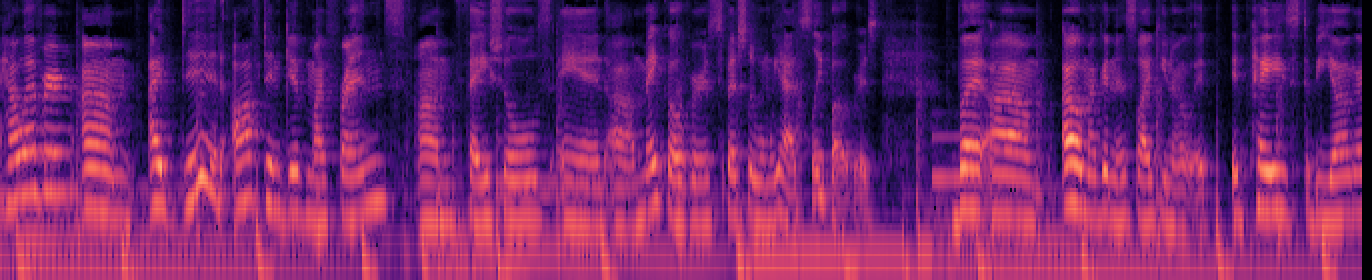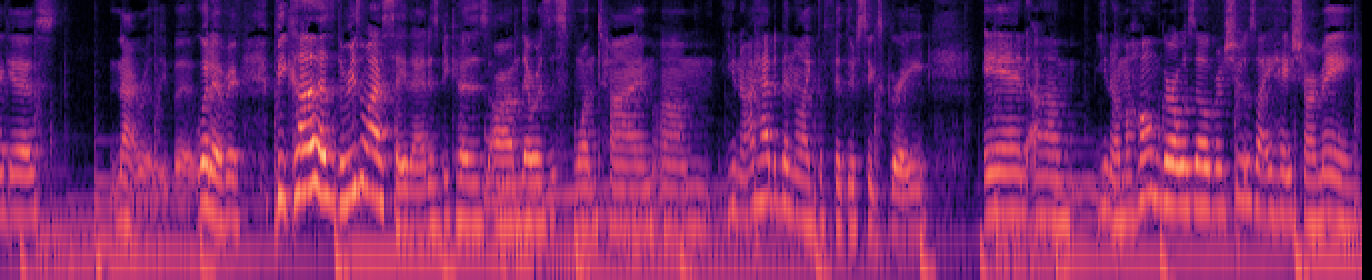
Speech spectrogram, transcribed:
However, um, I did often give my friends um, facials and uh, makeovers, especially when we had sleepovers. But um, oh my goodness, like you know, it it pays to be young, I guess. Not really, but whatever. Because the reason why I say that is because um, there was this one time, um, you know, I had to been in like the fifth or sixth grade, and um, you know, my homegirl was over, and she was like, "Hey, Charmaine,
